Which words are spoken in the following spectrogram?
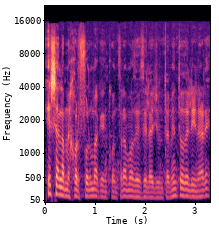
Esa es la mejor forma que encontramos desde el Ayuntamiento de Linares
